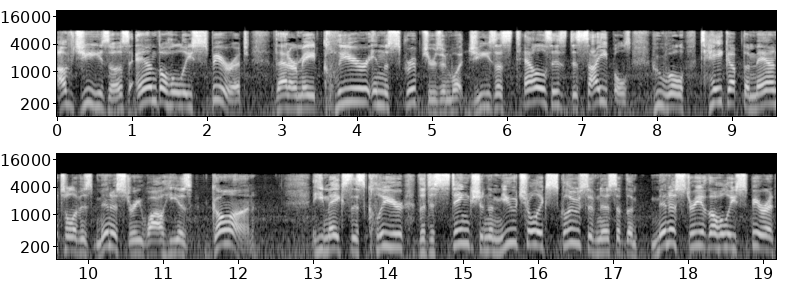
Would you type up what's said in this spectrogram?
of Jesus and the Holy Spirit that are made clear in the scriptures and what Jesus tells his disciples who will take up the mantle of his ministry while he is gone he makes this clear the distinction, the mutual exclusiveness of the ministry of the Holy Spirit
